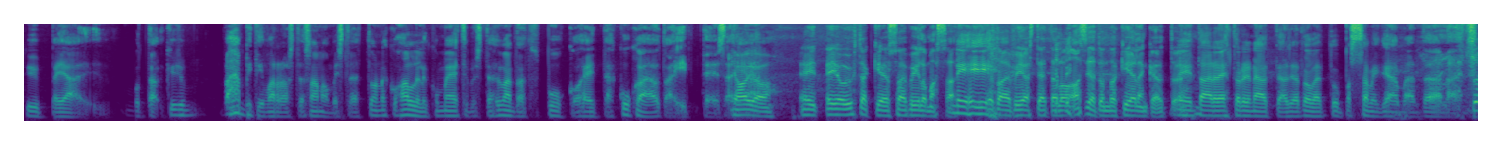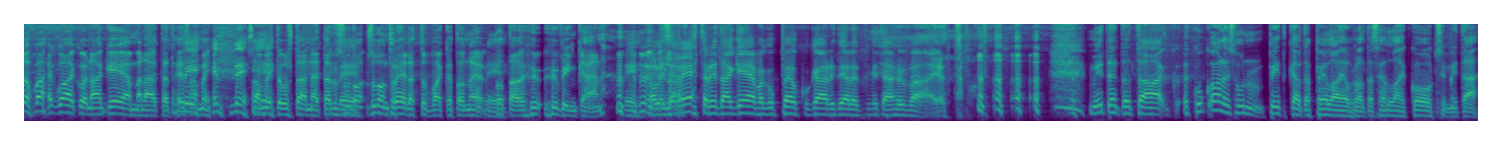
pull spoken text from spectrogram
tyyppejä, mutta kyllä vähän piti varoa sitä sanomista, että tuonne kun hallille kun meet sitä hyvän tahtoista puukkoa heittää, kukaan ei ota itteensä. Joo, ja... joo. Ei, ei ole yhtäkkiä jossain Vilmassa niin. jotain viestiä, että täällä on asiatonta kielenkäyttöä. Niin, tai rehtori näyttää sieltä ovet, tuuppas Sami käymään täällä. Että... Se on vähän kuin aikoinaan GM näyttää, että hei Sami, niin, niin. Sami tuus tänne, että niin. sut, on, sut on treidattu vaikka tuonne niin. tota, hy, Hyvinkään. Niin. Oli se rehtori tai GM, kun peukku käy, niin tiedät, että mitään hyvää ei ole Miten tota, kuka oli sun pitkältä pelaajauralta sellainen coachi, mitä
